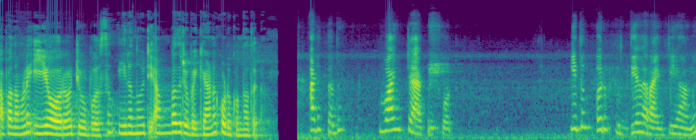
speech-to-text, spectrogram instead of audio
അപ്പോൾ നമ്മൾ ഈ ഓരോ ട്യൂബേഴ്സും ഇരുന്നൂറ്റി അമ്പത് രൂപയ്ക്കാണ് കൊടുക്കുന്നത്. അടുത്തത് വൈറ്റ് ആപ്രിക്കോട്ട് ഇതും ഒരു പുതിയ വെറൈറ്റിയാണ്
